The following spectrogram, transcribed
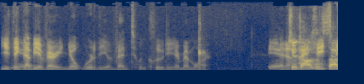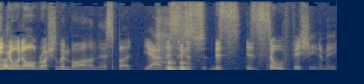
You think yeah. that'd be a very noteworthy event to include in your memoir? Yeah, and 2007. I hate to be going all Rush Limbaugh on this, but yeah, this is just this is so fishy to me.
